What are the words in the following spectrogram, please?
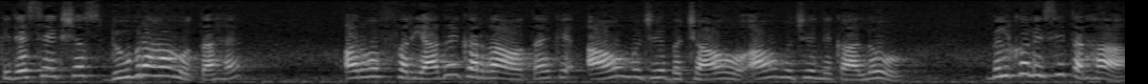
کہ جیسے ایک شخص ڈوب رہا ہوتا ہے اور وہ فریادیں کر رہا ہوتا ہے کہ آؤ مجھے بچاؤ، آؤ مجھے نکالو۔ بالکل اسی طرح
